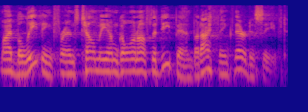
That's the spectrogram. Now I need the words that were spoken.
My believing friends tell me I'm going off the deep end, but I think they're deceived.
